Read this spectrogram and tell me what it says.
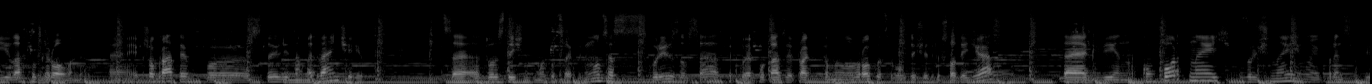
і легко керований. Е, якщо брати в е, стилі там адвенчерів, це туристичних мотоциклів. Ну, це скоріш за все, типу, як показує практика минулого року, це був 1300 GS. Так як він комфортний, зручний, ну і в принципі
